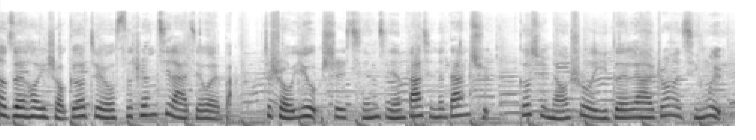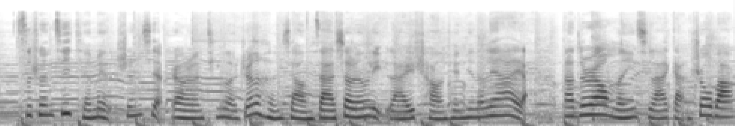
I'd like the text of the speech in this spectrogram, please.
的最后一首歌就由《思春季》来结尾吧。这首《You》是前几年发行的单曲，歌曲描述了一对恋爱中的情侣，思春期甜美的声线，让人听了真的很想在校园里来一场甜甜的恋爱呀。那就让我们一起来感受吧。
